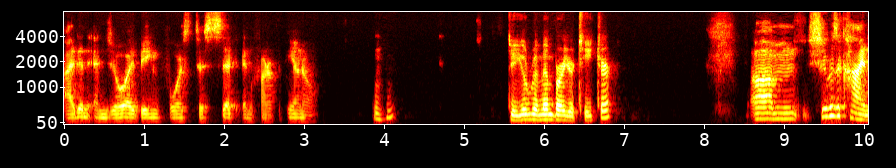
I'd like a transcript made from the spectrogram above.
I didn't enjoy being forced to sit in front of the piano. Mm -hmm. Do you remember your teacher? Um, she was a kind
